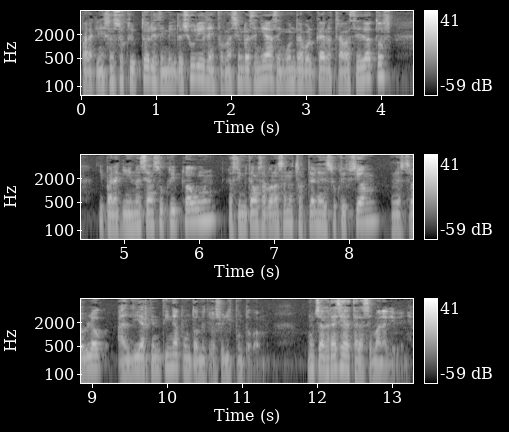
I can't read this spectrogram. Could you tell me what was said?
Para quienes son suscriptores de Microjuris, la información reseñada se encuentra volcada en nuestra base de datos y para quienes no se han suscrito aún, los invitamos a conocer nuestros planes de suscripción en nuestro blog aldiaargentina.microjuris.com. Muchas gracias y hasta la semana que viene.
